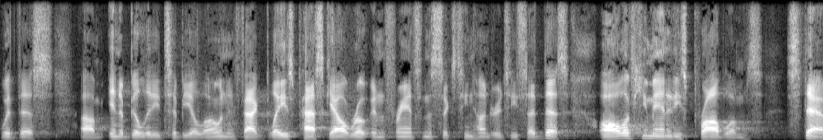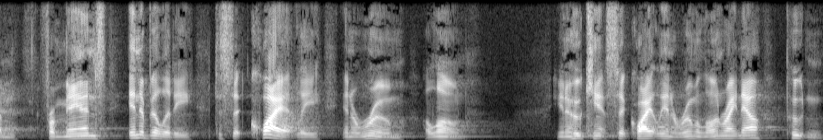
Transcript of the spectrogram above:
with this um, inability to be alone. In fact, Blaise Pascal wrote in France in the 1600s, he said this All of humanity's problems stem from man's inability to sit quietly in a room alone. You know who can't sit quietly in a room alone right now? Putin,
